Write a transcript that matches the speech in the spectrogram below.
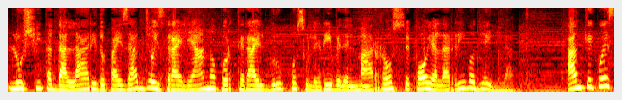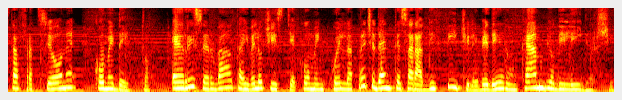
L'uscita dall'arido paesaggio israeliano porterà il gruppo sulle rive del Mar Rosso e poi all'arrivo di Eilat. Anche questa frazione, come detto, è riservata ai velocisti e come in quella precedente sarà difficile vedere un cambio di leadership.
